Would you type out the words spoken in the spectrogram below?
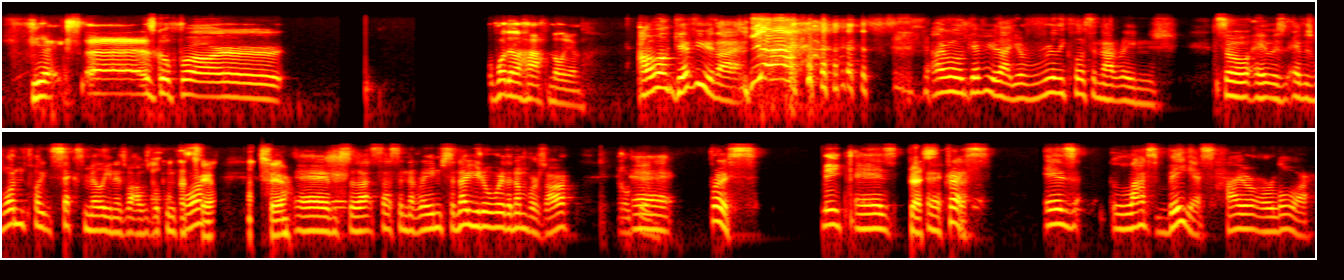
Phoenix. Uh, let's go for one and a half million. I will give you that. Yes. I will give you that. You're really close in that range. So it was it was 1.6 million is what I was looking That's for. fair. That's fair. Um, so that's that's in the range. So now you know where the numbers are. Okay. Uh, Bruce Me. is Chris. uh, Chris is Las Vegas higher or lower?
